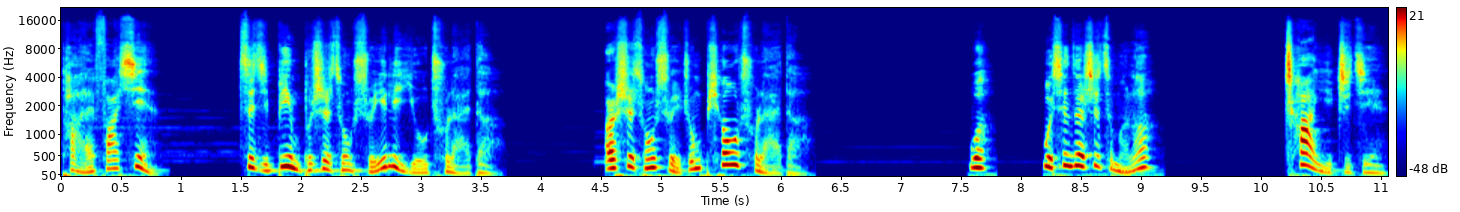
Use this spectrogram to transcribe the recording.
他还发现自己并不是从水里游出来的，而是从水中飘出来的。我，现在是怎么了？诧异之间。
